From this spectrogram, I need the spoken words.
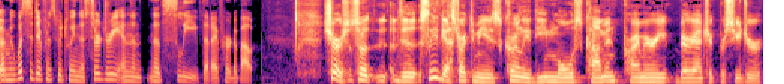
I mean, what's the difference between the surgery and the, the sleeve that I've heard about? Sure. So the sleeve gastrectomy is currently the most common primary bariatric procedure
